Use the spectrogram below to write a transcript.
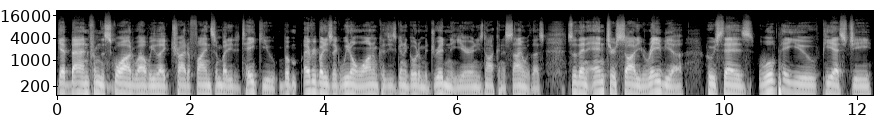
get banned from the squad while we like try to find somebody to take you. But everybody's like, we don't want him because he's gonna go to Madrid in a year and he's not gonna sign with us. So then enter Saudi Arabia, who says we'll pay you PSG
